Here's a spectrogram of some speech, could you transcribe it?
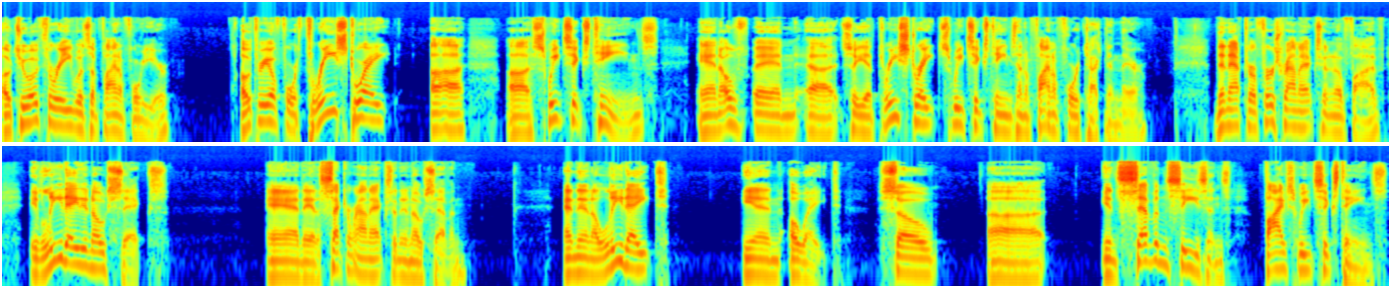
0203 was a Final Four year, 0304, three straight uh, uh, Sweet 16s and and uh, so you had three straight Sweet 16s and a Final Four tucked in there. Then after a first round exit in 05, Elite Eight in 06, and they had a second round exit in 07, and then Elite Eight in 08. So uh, in seven seasons, five Sweet 16s,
